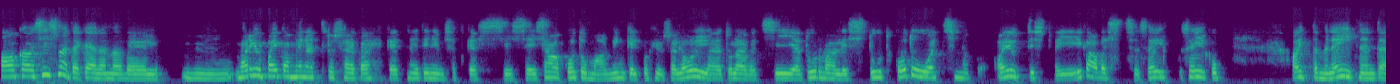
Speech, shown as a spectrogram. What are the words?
aga siis me tegeleme veel mm, varjupaigamenetlusega ehk et need inimesed, kes siis ei saa kodumaal mingil põhjusel olla ja tulevad siia turvalist uut kodu otsima, ajutist või igavest, see sel selgub. aitame neid nende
